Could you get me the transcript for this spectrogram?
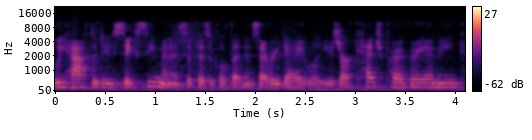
we have to do 60 minutes of physical fitness every day. We'll use our catch programming,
